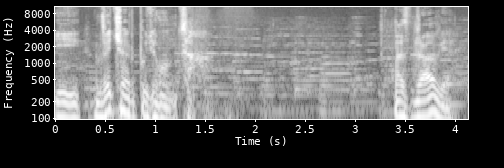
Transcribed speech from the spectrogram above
i wyczerpująca. Na zdrowie.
